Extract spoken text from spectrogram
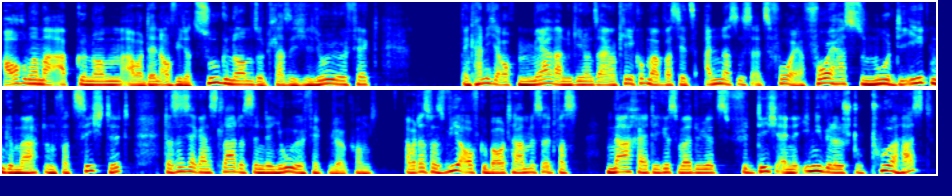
auch immer mal abgenommen, aber dann auch wieder zugenommen, so ein klassischer Jojo-Effekt, dann kann ich auch mehr rangehen und sagen, okay, guck mal, was jetzt anders ist als vorher. Vorher hast du nur Diäten gemacht und verzichtet. Das ist ja ganz klar, dass dann der Jojo-Effekt wiederkommt. Aber das, was wir aufgebaut haben, ist etwas Nachhaltiges, weil du jetzt für dich eine individuelle Struktur hast.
